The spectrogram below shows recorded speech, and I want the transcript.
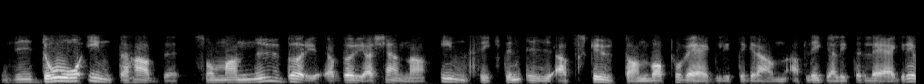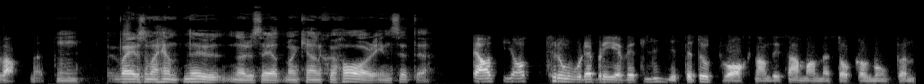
vi då inte hade, som man nu börjar, börjar känna, insikten i att skutan var på väg lite grann att ligga lite lägre i vattnet. Mm. Vad är det som har hänt nu när du säger att man kanske har insett det? Ja, jag tror det blev ett litet uppvaknande i samband med Stockholm Open.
